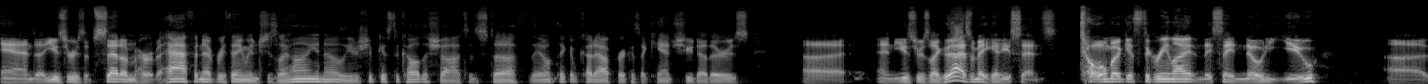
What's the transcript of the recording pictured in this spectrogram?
and uh, Yuzuru is upset on her behalf and everything. And she's like, "Oh, you know, leadership gets to call the shots and stuff. They don't think I'm cut out for it because I can't shoot others." Uh, and Yuzuru's like, "That doesn't make any sense." Toma gets the green light, and they say no to you. Uh,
